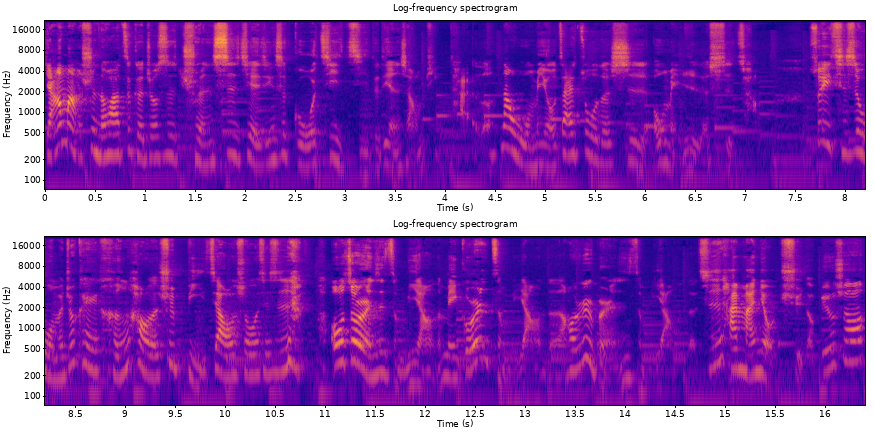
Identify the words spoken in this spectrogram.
亚马逊的话，这个就是全世界已经是国际级的电商平台了。那我们有在做的是欧美日的市场，所以其实我们就可以很好的去比较说，其实 欧洲人是怎么样的，美国人怎么样的，然后日本人是怎么样的，其实还蛮有趣的。比如说，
